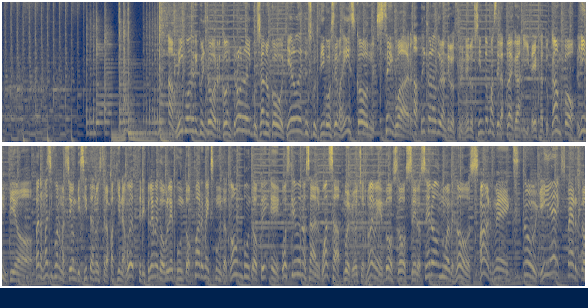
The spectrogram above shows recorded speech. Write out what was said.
Amigo agricultor, controla el gusano cogollero de tus cultivos de maíz con Steward. Aplícalo durante los primeros síntomas de la plaga y deja tu campo limpio. Para más información visita nuestra página web www.farmex.com.pe o escríbenos al WhatsApp 989-220092. Farmex, tu guía experto.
